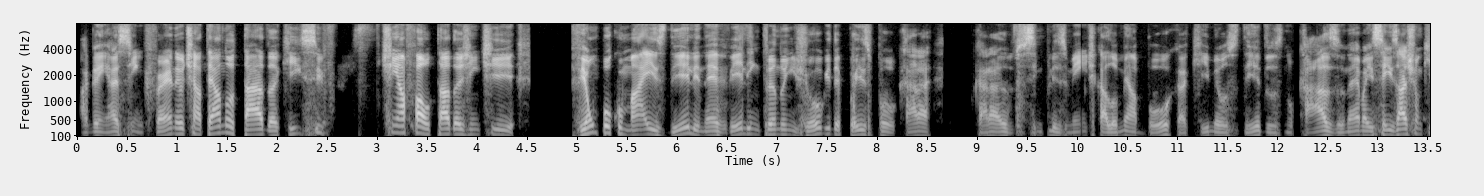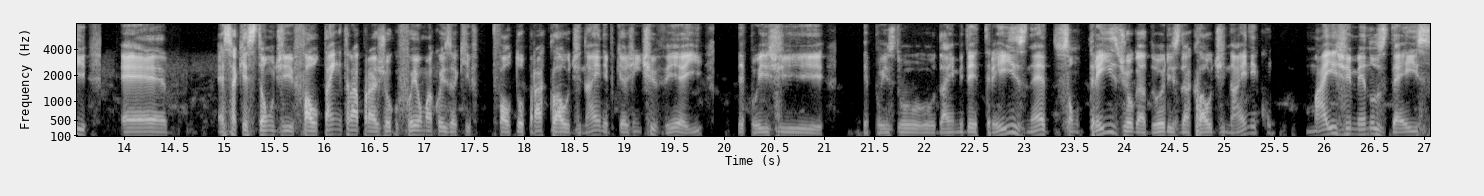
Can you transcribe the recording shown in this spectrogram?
a ganhar esse Inferno. Eu tinha até anotado aqui se tinha faltado a gente ver um pouco mais dele, né? Ver ele entrando em jogo e depois, pô, o cara, cara simplesmente calou minha boca aqui, meus dedos, no caso, né? Mas vocês acham que é, essa questão de faltar entrar para jogo foi uma coisa que faltou para Cloud9, porque a gente vê aí depois de depois do da MD3, né? São três jogadores da Cloud9 com mais de menos 10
